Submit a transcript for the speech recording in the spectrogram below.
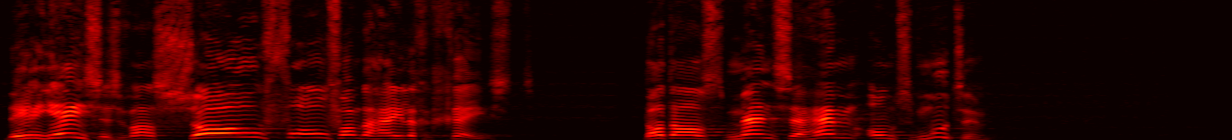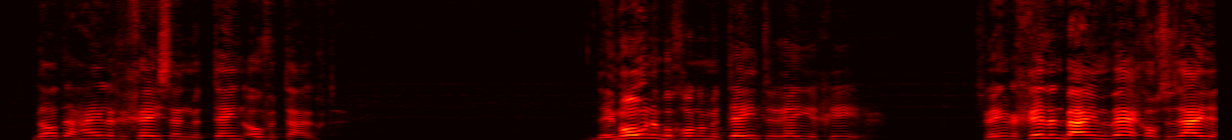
De Heer Jezus was zo vol van de Heilige Geest. Dat als mensen Hem ontmoeten, dat de Heilige Geest hen meteen overtuigde. Demonen begonnen meteen te reageren. Ze gingen gillend bij hem weg of ze zeiden,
